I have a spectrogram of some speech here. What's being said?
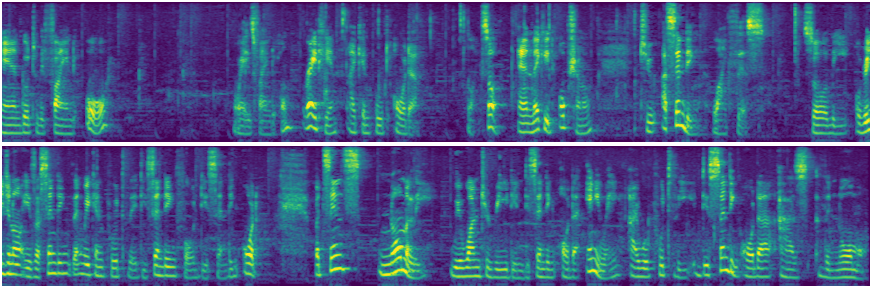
and go to the find all, where is find all right here I can put order like so and make it optional to ascending like this so the original is ascending then we can put the descending for descending order. But since normally we want to read in descending order anyway I will put the descending order as the normal.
